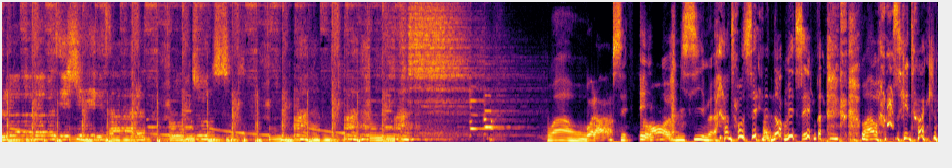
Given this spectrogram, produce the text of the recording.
Le digital pour tous. Waouh. Voilà. C'est euh, énormissime. Attends, c'est énormissime. Waouh, c'est dingue.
